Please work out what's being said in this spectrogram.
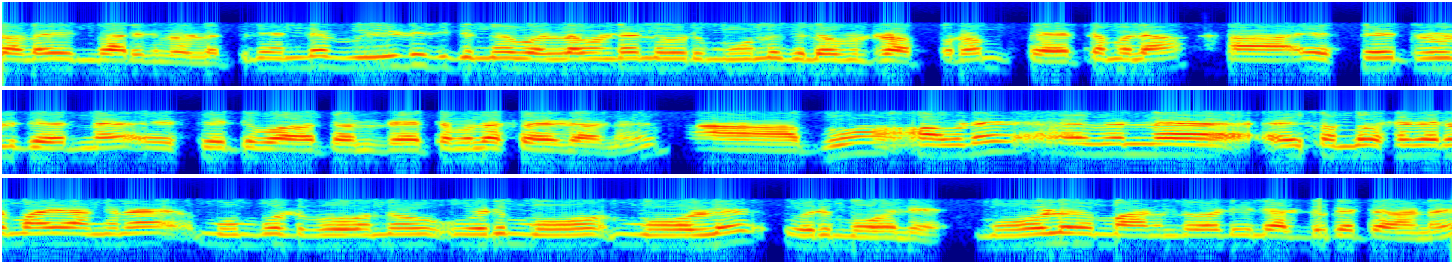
കടയും കാര്യങ്ങളും കാര്യങ്ങളുള്ളത് പിന്നെ എന്റെ വീട് ഇരിക്കുന്നത് വെള്ളമുണ്ടയിൽ ഒരു മൂന്ന് കിലോമീറ്റർ അപ്പുറം തേറ്റമല എസ്റ്റേറ്റിനോട് ചേർന്ന എസ്റ്റേറ്റ് ഭാഗത്താണ് തേറ്റമല സൈഡാണ്. ആ അപ്പോൾ അവിടെ പിന്നെ സന്തോഷകരമായി അങ്ങനെ മുമ്പോട്ട് പോകുന്നു ഒരു മോ മോൾ ഒരു മോന്. മോൾ മാനന്തവാടിയിൽ അഡ്വക്കേറ്റ് ആണ്.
